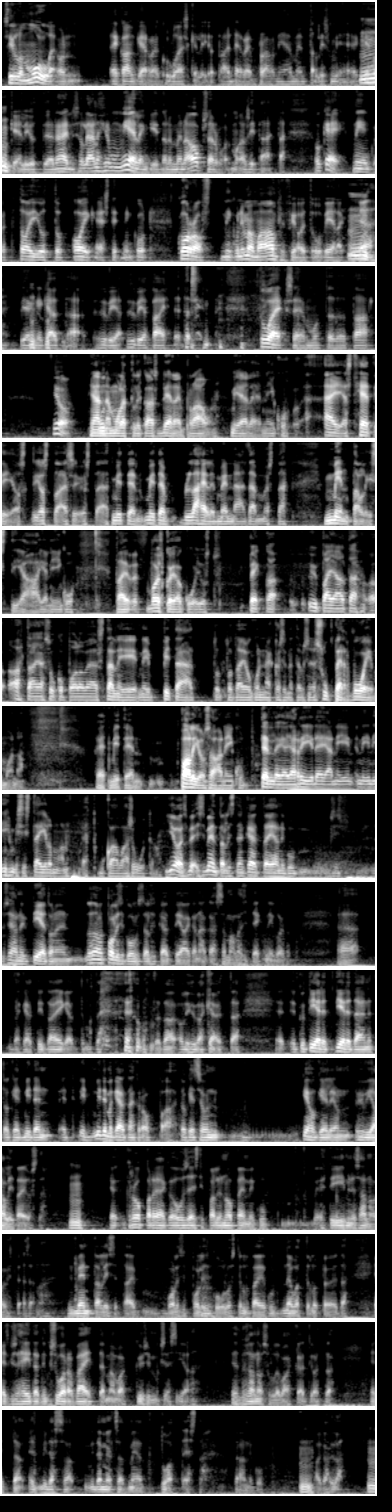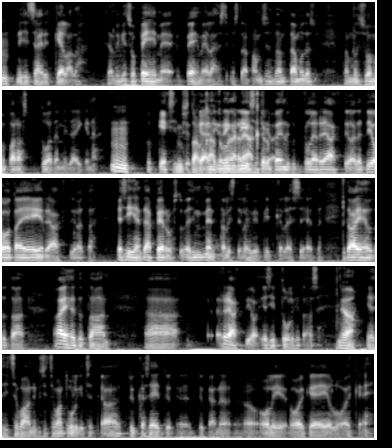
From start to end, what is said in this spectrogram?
silloin mulle on ekan kerran, kun lueskelin jotain Darren Brownia ja mentalismia ja kehokielijuttuja ja näin, niin se oli aina hirveän mielenkiintoinen mennä observoimaan sitä, että okei, okay, niin kuin, että toi juttu oikeasti niin kuin korost, niin kuin nimenomaan amplifioituu vielä, kun mm. jengi käyttää hyviä, hyviä päihteitä sinne tuekseen, mutta tota, joo. Jännä, Mut, mulle tuli myös Darren Brown mieleen niin kuin äijästä heti jostain syystä, että miten, miten lähelle mennään tämmöistä mentalistia ja niin kuin, tai voisiko joku just Pekka Ypäjältä ahtaaja sukupolvelta, niin, niin pitää tota jonkunnäköisenä tämmöisenä supervoimana, että miten paljon saa niin kuin tellejä ja riidejä niin, niin ihmisistä ilman, että kukaan vaan suutaan. Joo, se, se käyttää ihan niin kuin, siis sehän on niin tietoinen, no poliisikuulustelussa käytti aikanaan kanssa samanlaisia tekniikoita, ää, mitä käyttiin tai ei käytetty, mutta, mutta tämä oli hyvä käyttää. Et, et kun tiedet, tiedetään, että okei, et miten, et, et, miten me käytetään kroppaa, että okei, se on, kehonkieli on hyvin alitajusta. Hmm. Ja kroppa reagoi useasti paljon nopeammin kuin ehtii ihminen sanoa yhtään sanaa. Mentaalisesti tai poliisi, poliisikuulustelu tai joku neuvottelupöytä. Että kun sä heität niinku suoran väittämään vaikka kysymyksen sijaan. Ja mä sanon sulle vaikka, että, jo, että, että, että mitä, sä, mitä mieltä sä oot meidän tuotteesta. Tämä on niinku mm. aika hyvä. Mm. Niin sit sä ehdit kelata. Sieltäkin, se on pehmeä, pehmeä lähestymistapa. Mutta tämä on, muuten, tämä on muuten Suomen paras tuote, mitä ikinä mm. kun keksittykään. Niin, niin, niin sitten rupeaa, niin, tulee reaktioita, että joo tai ei reaktioita. Ja siihen tämä perustuu. Esimerkiksi mentalistilla hyvin pitkälle se, että, että aiheutetaan, aiheutetaan ää, reaktio ja sitten tulkitaan se. Ja, ja sitten se, vaan, niin sit se vaan tulkitset ja tykkäsi, ei ty, tykännyt, oli oikein, ei ollut oikein.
